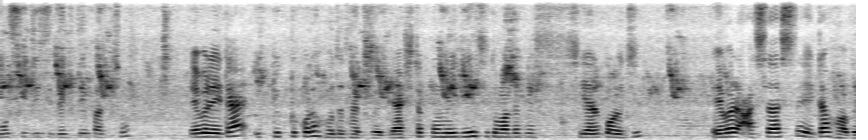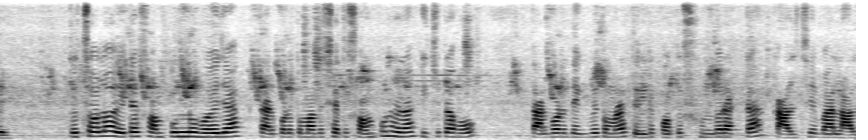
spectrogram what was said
বসিয়ে দিয়েছি, দেখতেই পাচ্ছ। এবার এটা একটু একটু করে হতে থাকবে। গ্যাসটা কমিয়ে দিয়েছি, তোমাদেরকে শেয়ার করেছি। এবার আস্তে আস্তে এটা হবে। তো চলো, এটা সম্পূর্ণ হয়ে যাক। তারপরে তোমাদের সাথে সম্পূর্ণ না, কিছুটা হোক। তারপরে দেখবে তোমরা তেলটা কত সুন্দর একটা কালচে বা লাল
